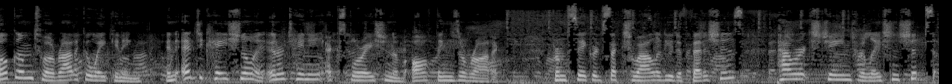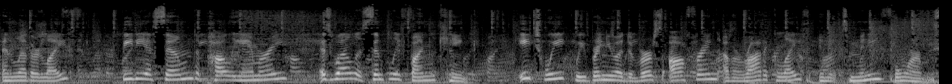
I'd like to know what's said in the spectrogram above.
Welcome to Erotic Awakening, an educational and entertaining exploration of all things erotic. From sacred sexuality to fetishes, power exchange relationships and leather life, BDSM to polyamory, as well as simply fun kink. Each week, we bring you a diverse offering of erotic life in its many forms.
